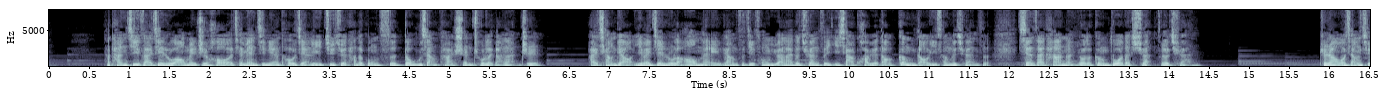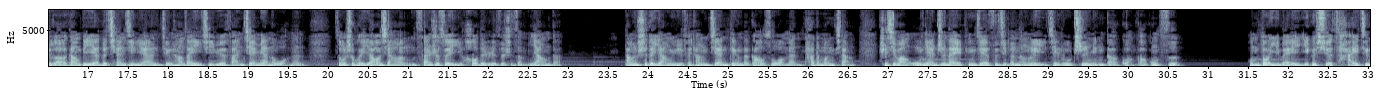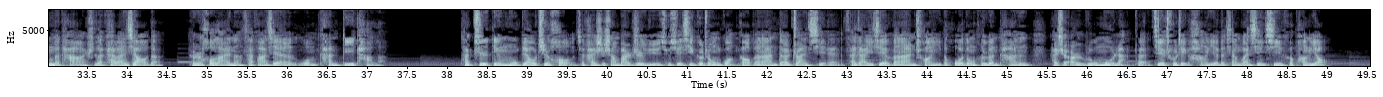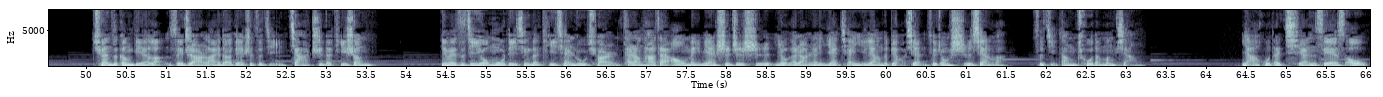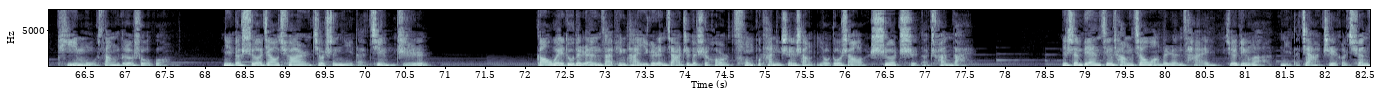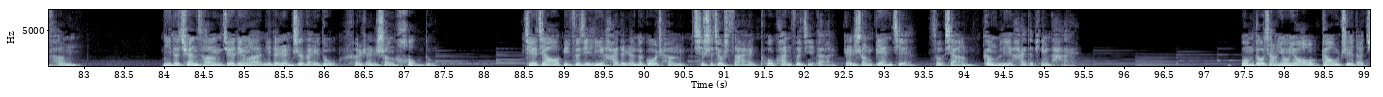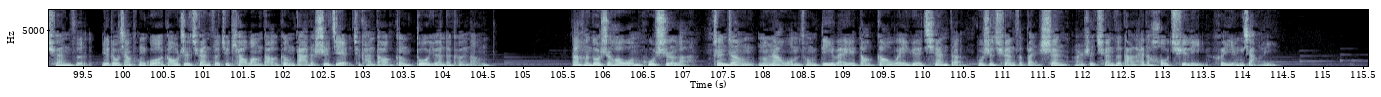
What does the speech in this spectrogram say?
他谈及在进入奥美之后，前面几年投简历拒绝他的公司都向他伸出了橄榄枝，还强调因为进入了奥美，让自己从原来的圈子一下跨越到更高一层的圈子。现在他呢，有了更多的选择权。这让我想起了刚毕业的前几年，经常在一起约饭见面的我们，总是会遥想三十岁以后的日子是怎么样的。当时的杨宇非常坚定地告诉我们，他的梦想是希望五年之内凭借自己的能力进入知名的广告公司。我们都以为一个学财经的他是在开玩笑的，可是后来呢，才发现我们看低他了。他制定目标之后，就开始上班之余去学习各种广告文案的撰写，参加一些文案创意的活动和论坛，开始耳濡目染的接触这个行业的相关信息和朋友。圈子更迭了，随之而来的便是自己价值的提升。因为自己有目的性的提前入圈，才让他在奥美面试之时有了让人眼前一亮的表现，最终实现了自己当初的梦想。雅虎的前 CSO 提姆桑德说过。你的社交圈就是你的净值。高维度的人在评判一个人价值的时候，从不看你身上有多少奢侈的穿戴。你身边经常交往的人才，决定了你的价值和圈层。你的圈层决定了你的认知维度和人生厚度。结交比自己厉害的人的过程，其实就是在拓宽自己的人生边界，走向更厉害的平台。我们都想拥有高质的圈子，也都想通过高质圈子去眺望到更大的世界，去看到更多元的可能。但很多时候，我们忽视了真正能让我们从低维到高维跃迁的，不是圈子本身，而是圈子带来的后驱力和影响力。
